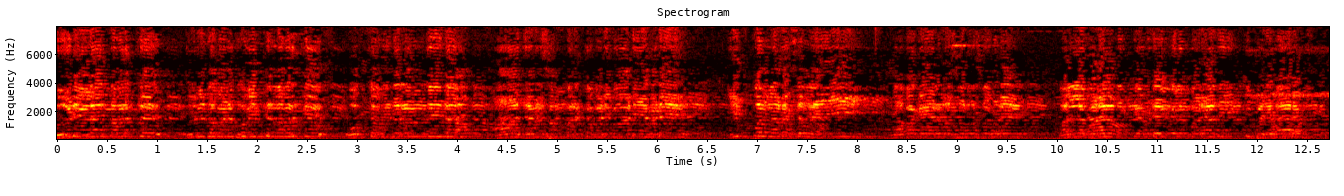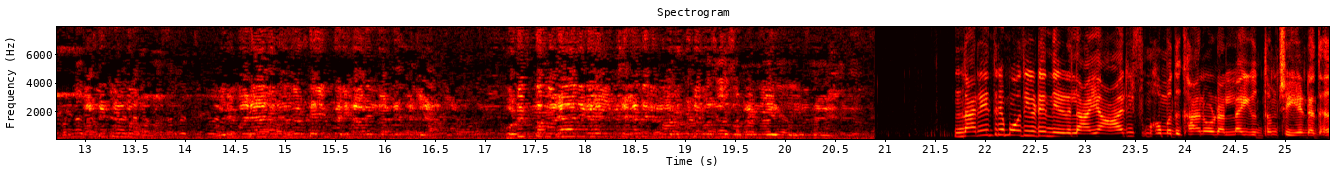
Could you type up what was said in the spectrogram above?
വീടില്ലാത്തവർക്ക് ദുരിതമനുഭവിക്കുന്നവർക്ക് ഒക്കെ വിതരണം ചെയ്ത ആ ജനസമ്പർക്ക പരിപാടി എവിടെ? ഇപ്പൊ നടക്കുന്ന ഈ നവകേരള സദസ് എവിടെ വല്ല പരാതിക്ക് എവിടെയെങ്കിലും പരാതിക്ക് പരിഹാരം കണ്ടിട്ടുണ്ടോ? ഒരു പരാതിക്ക് എവിടെയും പരിഹാരം കണ്ടിട്ടില്ല. കൊടുത്ത പരാതികളിൽ ചിലതിന് മറുപടി വന്ന തുടങ്ങിയിട്ടുണ്ട് നരേന്ദ്രമോദിയുടെ നിഴലായ ആരിഫ് മുഹമ്മദ് ഖാനോടല്ല യുദ്ധം ചെയ്യേണ്ടത്.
